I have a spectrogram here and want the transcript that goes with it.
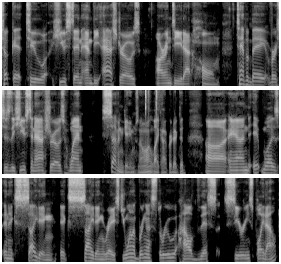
took it to Houston, and the Astros are indeed at home. Tampa Bay versus the Houston Astros went seven games, Noah, like I predicted, uh, and it was an exciting, exciting race. Do you want to bring us through how this series played out?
